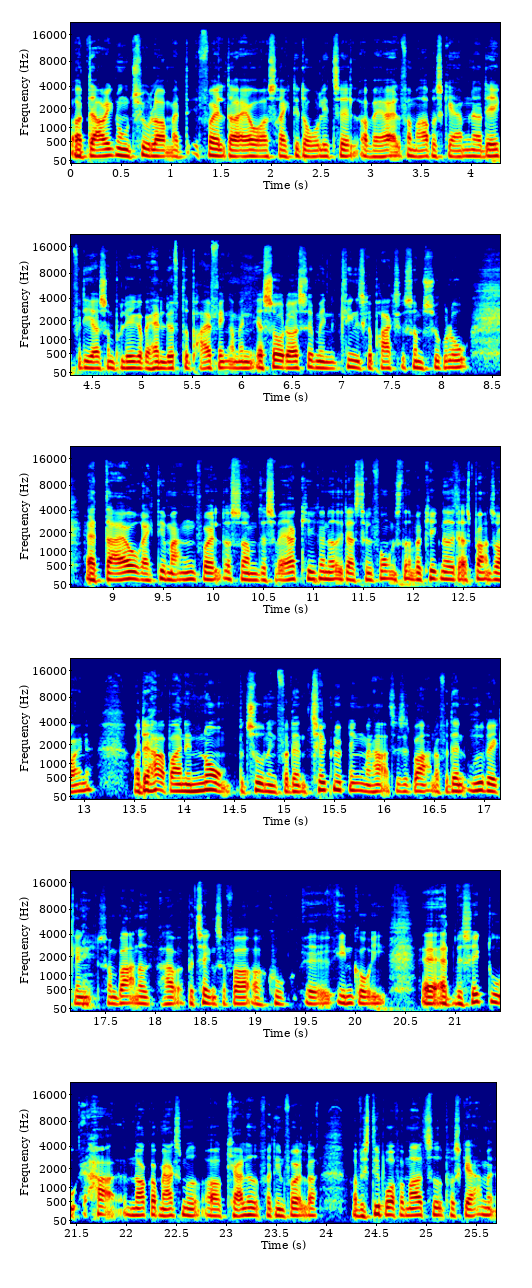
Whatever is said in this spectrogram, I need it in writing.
Og der er jo ikke nogen tvivl om, at forældre er jo også rigtig dårlige til at være alt for meget på skærmene, og det er ikke, fordi jeg som politiker vil have en løftet pegefinger, men jeg så det også i min kliniske praksis som psykolog, at der er jo rigtig mange forældre, som desværre kigger ned i deres telefon, i stedet for at kigge ned i deres børns øjne. Og det har bare en enorm betydning for den tilknytning, man har til sit barn, og for den udvikling, som barnet har betænkt sig for at kunne øh, indgå i. Øh, at hvis ikke du har nok opmærksomhed og kærlighed fra dine forældre, og hvis de bruger for meget tid på skærme,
